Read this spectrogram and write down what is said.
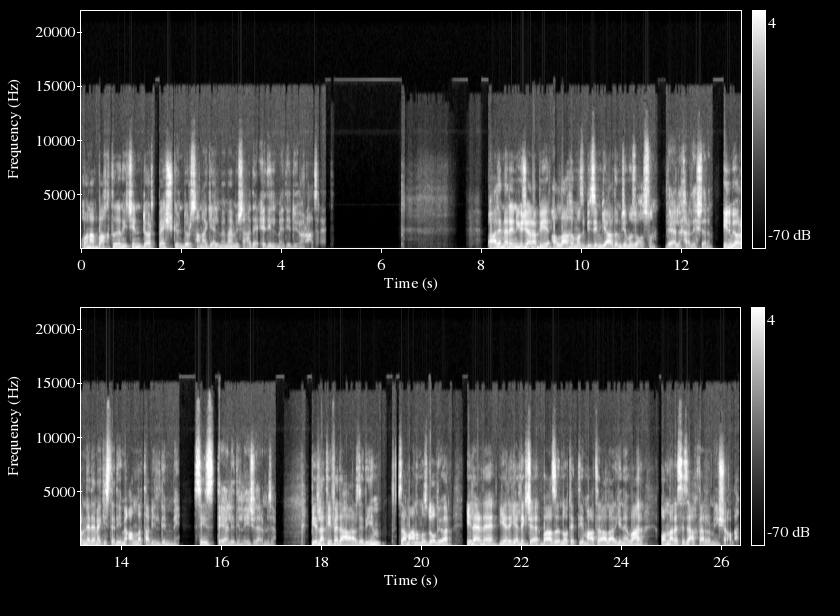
Ona baktığın için 4-5 gündür sana gelmeme müsaade edilmedi diyor Hazret. Alemlerin Yüce Rabbi Allah'ımız bizim yardımcımız olsun değerli kardeşlerim. Bilmiyorum ne demek istediğimi anlatabildim mi siz değerli dinleyicilerimize. Bir latife daha arz edeyim. Zamanımız doluyor. İleride yeri geldikçe bazı not ettiğim hatıralar yine var. Onları size aktarırım inşallah.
